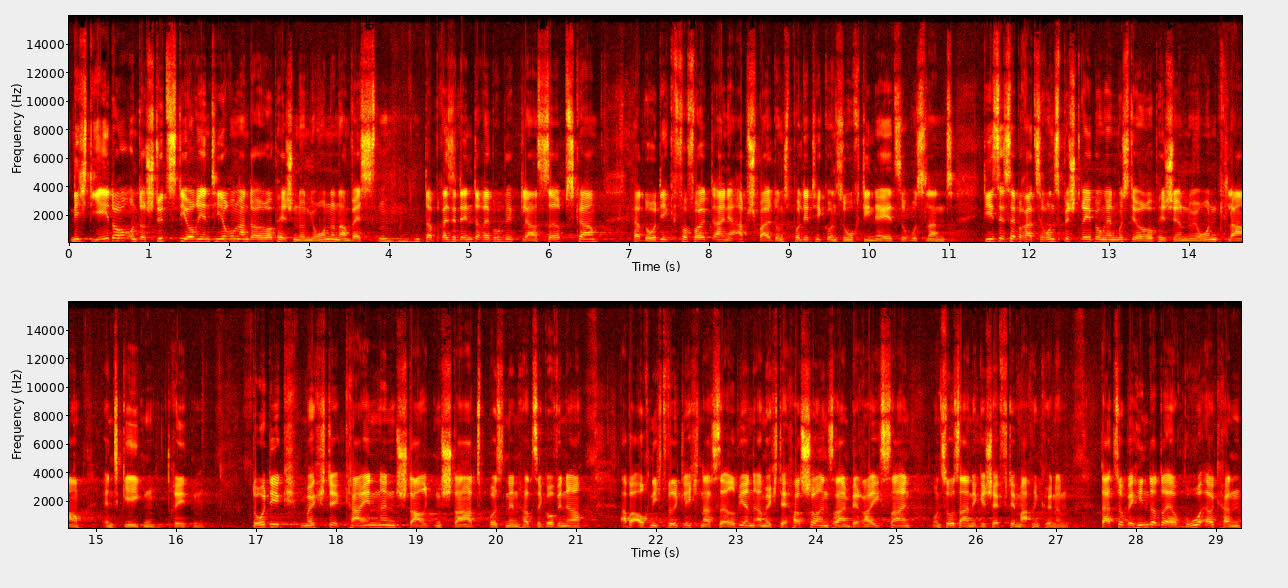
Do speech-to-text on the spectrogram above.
Nicht jeder unterstützt die Orientierung an der Europäischen Union und am Westen. Der Präsident der Republik Klaus Serbska, Herr Dodik, verfolgt eine Abspaltungspolitik und sucht die Nähe zu Russland. Diese Separationsbestrebungen muss die Europäische Union klar entgegentreten. Dodik möchte keinen starken Staat Bosnien-Herzegowina, aber auch nicht wirklich nach Serbien. Er möchte Herrscher in seinem Bereich sein und so seine Geschäfte machen können. Dazu behindert er, wo er kann,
